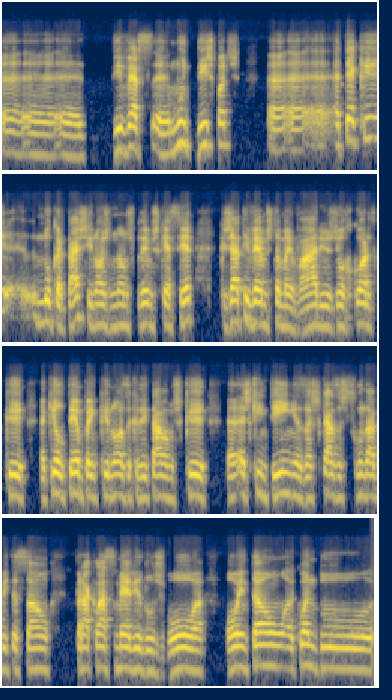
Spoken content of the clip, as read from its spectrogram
uh, diversos, muito dispares, Uh, até que no cartaz, e nós não nos podemos esquecer que já tivemos também vários. Eu recordo que aquele tempo em que nós acreditávamos que uh, as quintinhas, as casas de segunda habitação para a classe média de Lisboa, ou então quando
